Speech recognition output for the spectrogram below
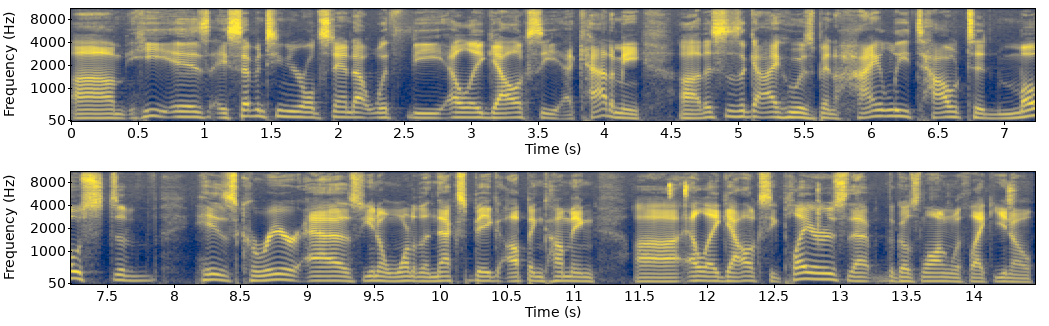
Um, he is a 17 year old standout with the LA Galaxy Academy. Uh, this is a guy who has been highly touted most of his career as you know one of the next big up and coming uh, LA Galaxy players that goes along with like you know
